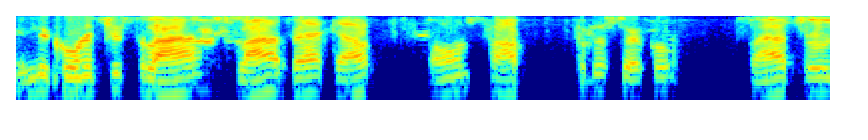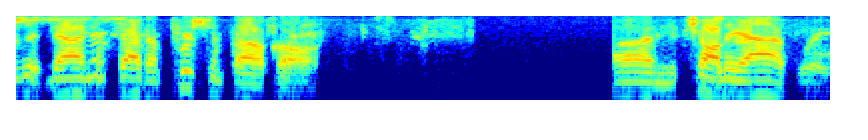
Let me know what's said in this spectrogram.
In the corner to slide. Slide back out on top of the circle. Slide throws it down inside a pushing foul call. On Charlie Ivory.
